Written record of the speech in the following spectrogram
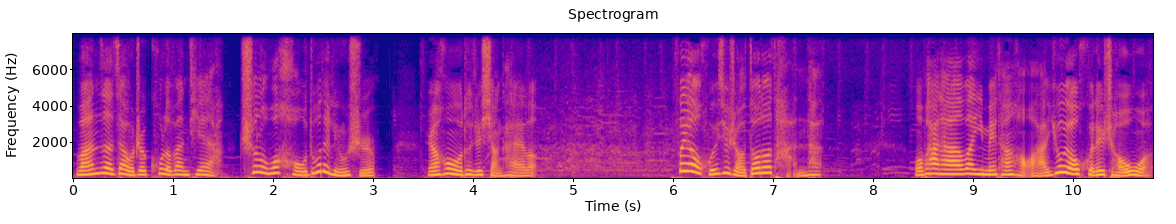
丸子在我这哭了半天啊，吃了我好多的零食，然后他就想开了，非要回去找叨叨谈谈。我怕他万一没谈好啊，又要回来找我，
